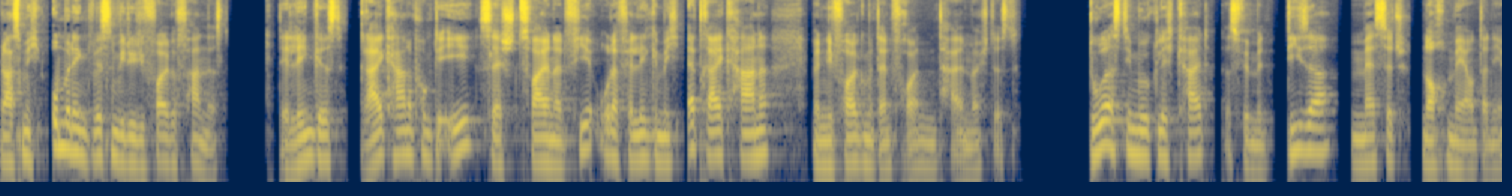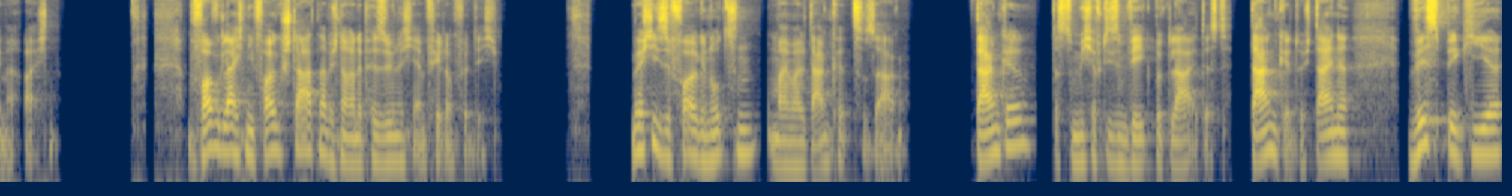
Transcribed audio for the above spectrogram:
Lass mich unbedingt wissen, wie du die Folge fandest. Der Link ist reikane.de slash 204 oder verlinke mich at reikane, wenn du die Folge mit deinen Freunden teilen möchtest. Du hast die Möglichkeit, dass wir mit dieser Message noch mehr Unternehmen erreichen. Bevor wir gleich in die Folge starten, habe ich noch eine persönliche Empfehlung für dich. Ich möchte diese Folge nutzen, um einmal Danke zu sagen. Danke, dass du mich auf diesem Weg begleitest. Danke durch deine Wissbegier,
